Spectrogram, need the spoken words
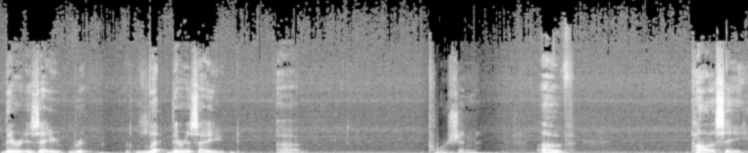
there is a re, le, there is a uh, portion of policy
